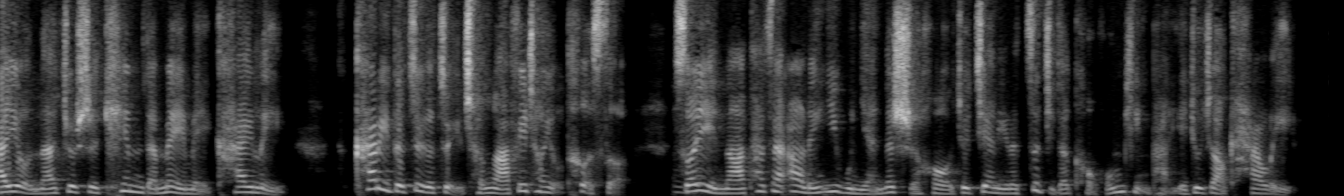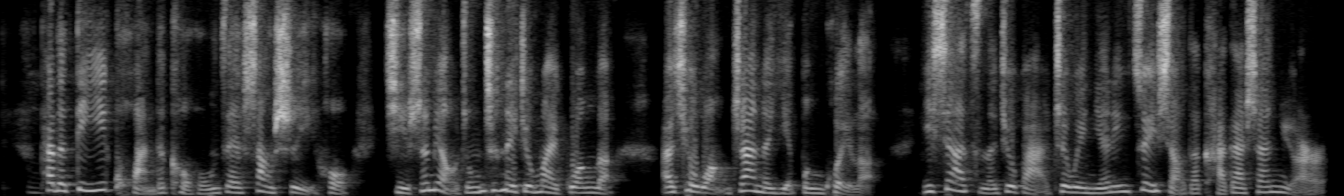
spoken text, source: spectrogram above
还有呢，就是 Kim 的妹妹 Kylie，Kylie 的这个嘴唇啊非常有特色，所以呢，她在二零一五年的时候就建立了自己的口红品牌，也就叫 Kylie。她的第一款的口红在上市以后，几十秒钟之内就卖光了，而且网站呢也崩溃了。一下子呢，就把这位年龄最小的卡戴珊女儿，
